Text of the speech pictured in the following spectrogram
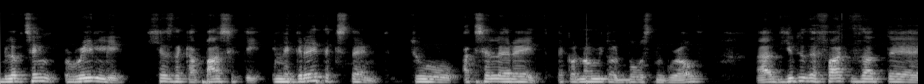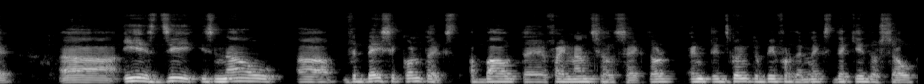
blockchain really has the capacity in a great extent to accelerate economical boost and growth uh, due to the fact that uh, ESG is now uh, the basic context about the financial sector, and it's going to be for the next decade or so.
